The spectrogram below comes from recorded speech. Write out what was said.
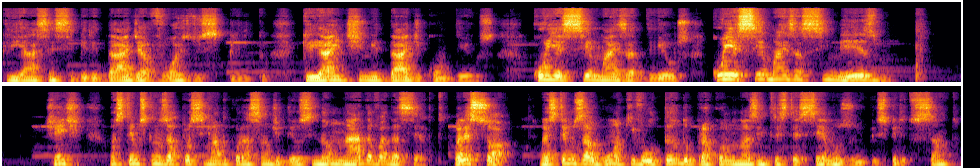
Criar sensibilidade à voz do Espírito, criar intimidade com Deus, conhecer mais a Deus, conhecer mais a si mesmo. Gente, nós temos que nos aproximar do coração de Deus, senão nada vai dar certo. Olha só, nós temos algum aqui voltando para quando nós entristecemos o Espírito Santo.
